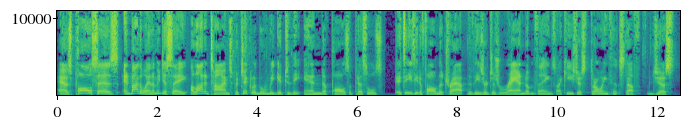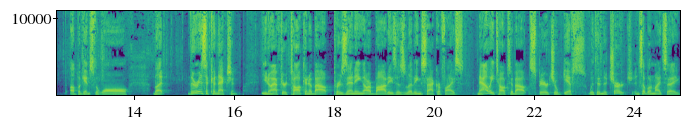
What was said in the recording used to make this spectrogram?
as Paul says, and by the way, let me just say, a lot of times, particularly when we get to the end of Paul's epistles, it's easy to fall in the trap that these are just random things. Like he's just throwing th- stuff just up against the wall. But there is a connection. You know, after talking about presenting our bodies as living sacrifice, now he talks about spiritual gifts within the church. And someone might say,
